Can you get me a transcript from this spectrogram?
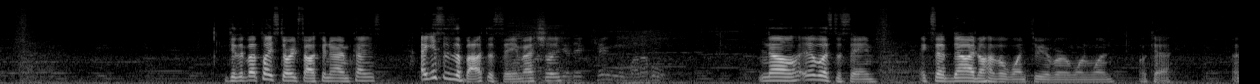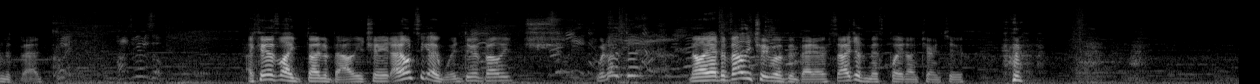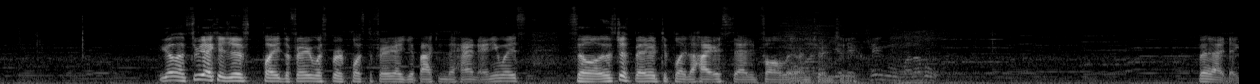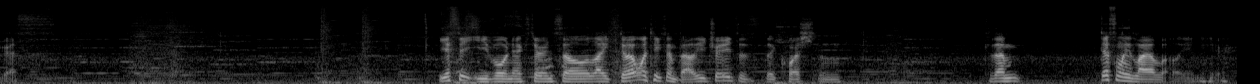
Because if I play Storied Falconer, I'm kind of... I guess it's about the same, actually. No, it was the same. Except now I don't have a 1-3 over a 1-1. Okay. I'm just bad. I could have, like, done a value trade. I don't think I would do a value... Would I do No, yeah, the value trade would have been better. So I just misplayed on turn 2. Because on 3 I could just play the Fairy Whisper plus the Fairy I get back in the hand anyways. So it was just better to play the higher statted Follower on turn 2. But I digress. He has to Evo next turn, so like, do I want to take some value trades is the question. Because I'm definitely Lila in here.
